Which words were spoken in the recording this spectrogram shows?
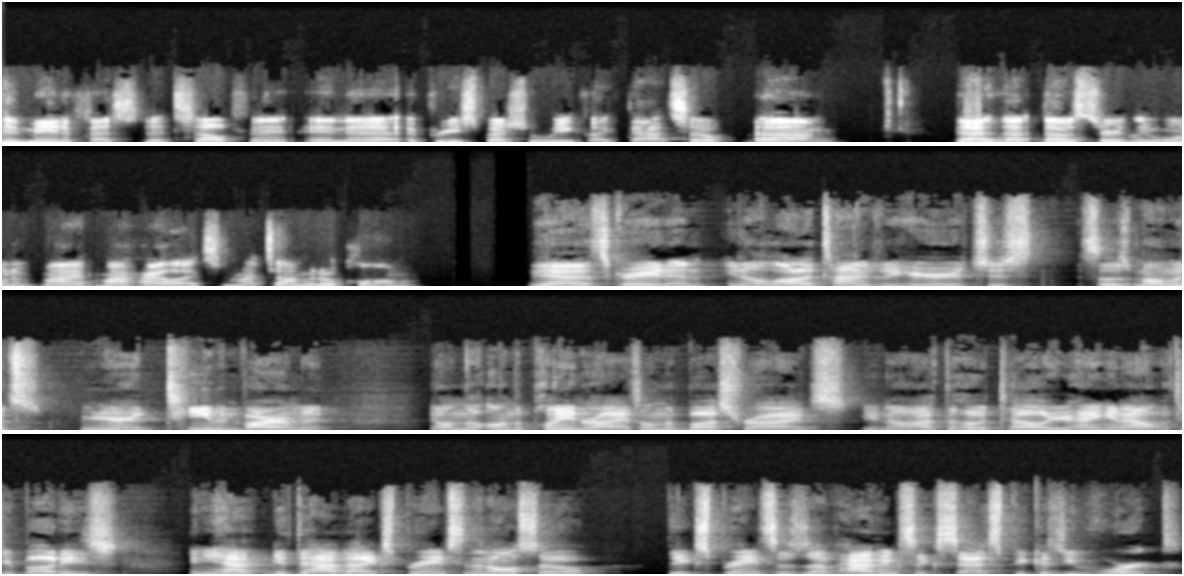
it manifested itself in, in a, a, pretty special week like that. So um, that, that, that was certainly one of my, my highlights in my time at Oklahoma. Yeah, that's great. And, you know, a lot of times we hear it's just, it's those moments when you're in a team environment on the, on the plane rides, on the bus rides, you know, at the hotel, you're hanging out with your buddies and you have get to have that experience. And then also, the experiences of having success because you've worked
